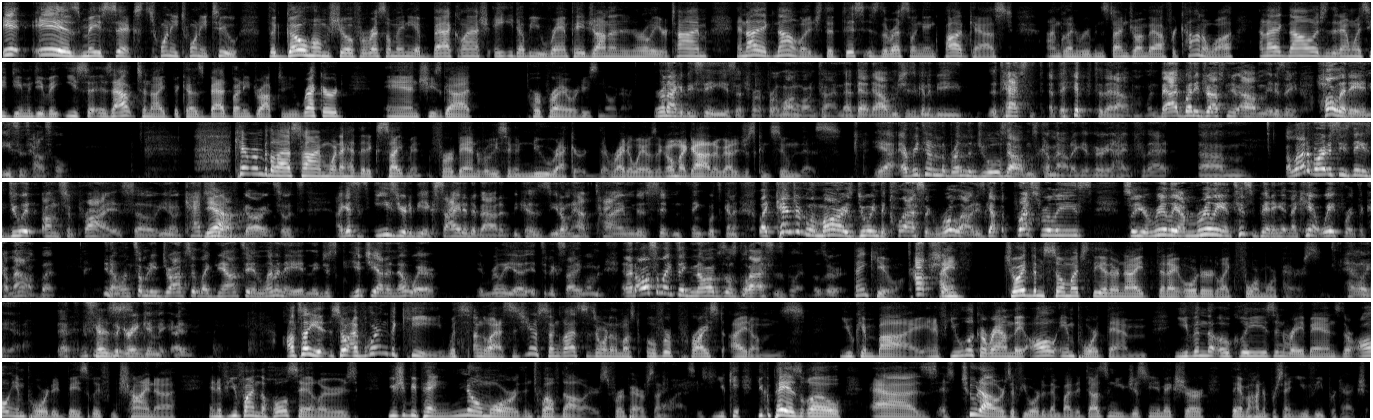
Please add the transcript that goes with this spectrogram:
It is May 6th, 2022, the go home show for WrestleMania Backlash, AEW Rampage on at an earlier time. And I acknowledge that this is the Wrestling Inc. podcast. I'm Glenn Rubenstein, joined by Alfred Konuwa. And I acknowledge that NYC Demon Diva Issa is out tonight because Bad Bunny dropped a new record and she's got her priorities in order. We're not going to be seeing Issa for, for a long, long time. That, that album, she's going to be attached at the hip to that album. When Bad Bunny drops a new album, it is a holiday in Issa's household. I can't remember the last time when I had that excitement for a band releasing a new record that right away I was like, oh my God, I've got to just consume this. Yeah, every time the Run the Jewels albums come out, I get very hyped for that. Um, a lot of artists these days do it on surprise. So, you know, it catches yeah. you off guard. So it's, I guess it's easier to be excited about it because you don't have time to sit and think what's going to, like Kendrick Lamar is doing the classic rollout. He's got the press release. So you're really, I'm really anticipating it and I can't wait for it to come out. But, you know, when somebody drops it like Beyonce and Lemonade and they just hit you out of nowhere, it really uh, it's an exciting moment. And I'd also like to acknowledge those glasses, Glenn. Those are thank you. Top shelf. I enjoyed them so much the other night that I ordered like four more pairs. Hell yeah. That's this is a great gimmick. I, I'll tell you. So I've learned the key with sunglasses. You know, sunglasses are one of the most overpriced items you can buy. And if you look around, they all import them. Even the Oakleys and Ray Bans, they're all imported basically from China. And if you find the wholesalers, you should be paying no more than twelve dollars for a pair of sunglasses. You can you can pay as low as as two dollars if you order them by the dozen. You just need to make sure they have 100% UV protection.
